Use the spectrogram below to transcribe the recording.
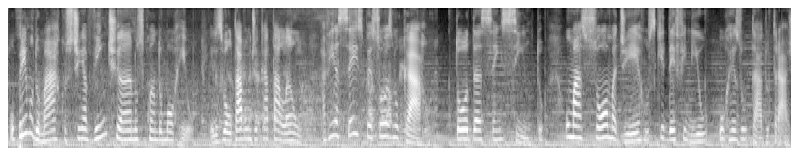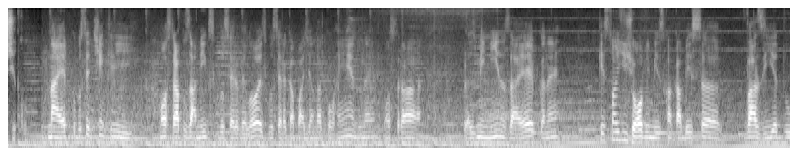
O primo do Marcos tinha 20 anos quando morreu. Eles voltavam de Catalão. Havia seis pessoas no carro, todas sem cinto. Uma soma de erros que definiu o resultado trágico. Na época você tinha que mostrar para os amigos que você era veloz, que você era capaz de andar correndo, né? Mostrar para as meninas da época, né? Questões de jovem mesmo, com a cabeça vazia do,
